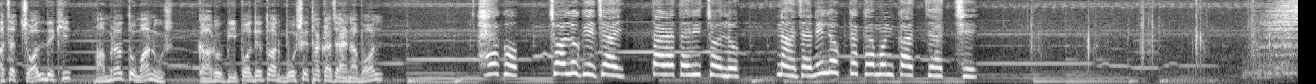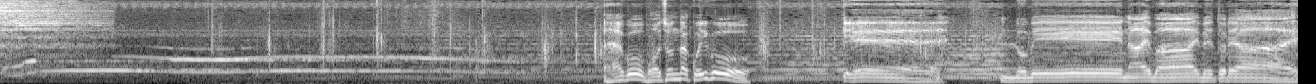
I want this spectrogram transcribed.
আচ্ছা চল দেখি আমরাও তো মানুষ কারও বিপদে তো আর বসে থাকা যায় না বল। হ্যাঁ গো চলো গে যাই, তাড়াতাড়ি চলো। না জানি লোকটা কেমন কাজ যাচ্ছে। হ্যাঁ গো, ভজনদা কই গো? কে নবীন আয় ভাই, ভেতরে আয়।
